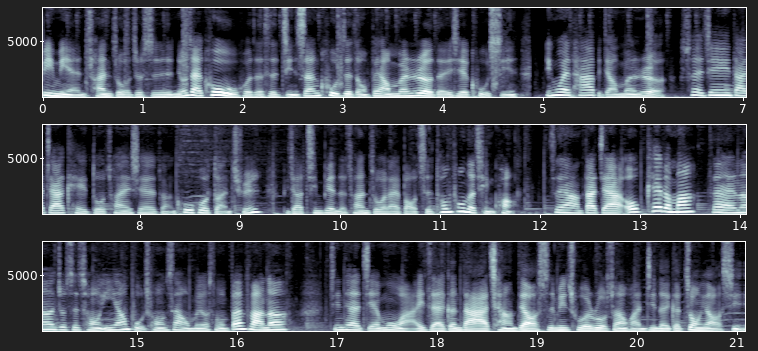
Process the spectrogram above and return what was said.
避免穿着就是牛仔裤或者是紧身裤这种非常闷热的一些裤型，因为它比较闷热，所以建议大家可以多穿一些短裤或短裙，比较轻便的穿着来保持通风的情况。这样大家 OK 了吗？再来呢，就是从营养补充上，我们有什么办法呢？今天的节目啊，一直在跟大家强调私密处的弱酸环境的一个重要性。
